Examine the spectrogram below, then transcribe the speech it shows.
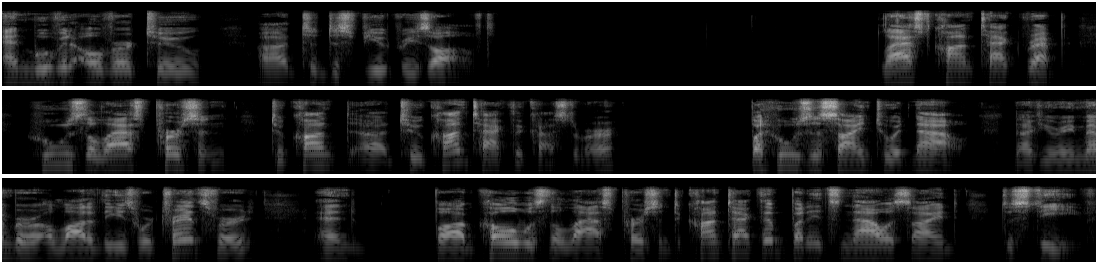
and move it over to uh, to dispute resolved. Last contact rep. Who's the last person to con uh, to contact the customer, but who's assigned to it now? Now, if you remember, a lot of these were transferred, and Bob Cole was the last person to contact them, but it's now assigned to Steve.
